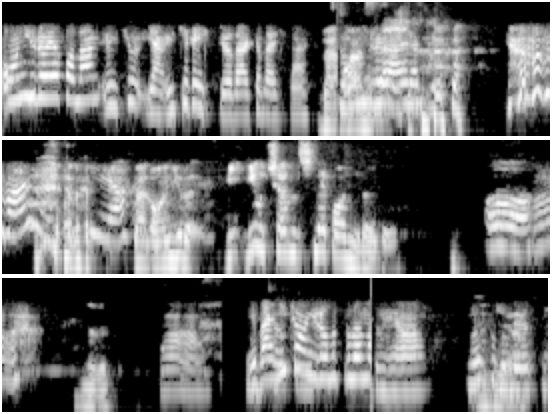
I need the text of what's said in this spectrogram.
10 euroya falan ülke yani ülke değiştiriyordu arkadaşlar. Ben, 10 ben, euroya var mı? Ya. ben 10 euro, bir, bir uçağın dışında hep 10 euroydu. Oo. Aa, Evet. wow. Ya ben Çok hiç 10 iyi. euroluk bulamadım ya. Nasıl Hadi ya. buluyorsun?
